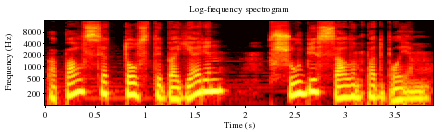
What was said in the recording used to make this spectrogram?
попался толстый боярин в шубе с алым подбоем.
